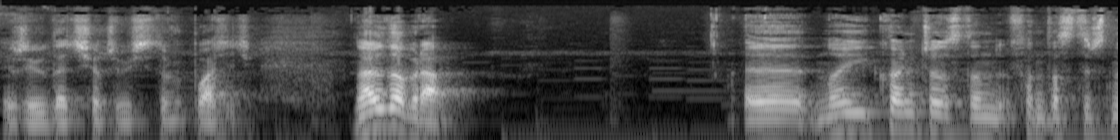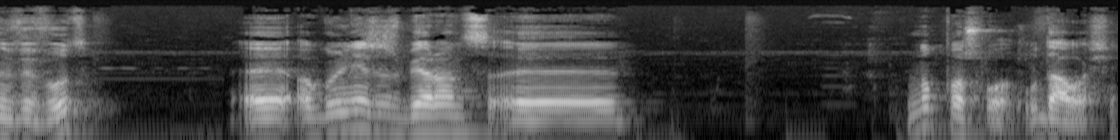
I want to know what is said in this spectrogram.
Jeżeli uda Ci się oczywiście to wypłacić. No ale dobra, E, No i kończąc ten fantastyczny wywód, e, ogólnie rzecz biorąc, e, no poszło, udało się.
